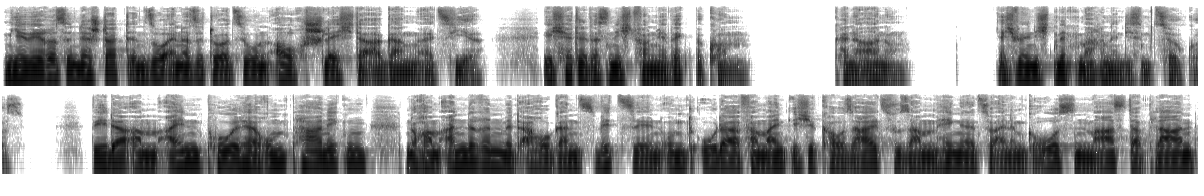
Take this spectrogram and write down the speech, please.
mir wäre es in der Stadt in so einer Situation auch schlechter ergangen als hier. Ich hätte das nicht von mir wegbekommen. Keine Ahnung. Ich will nicht mitmachen in diesem Zirkus weder am einen Pol herumpaniken, noch am anderen mit Arroganz witzeln und oder vermeintliche Kausalzusammenhänge zu einem großen Masterplan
